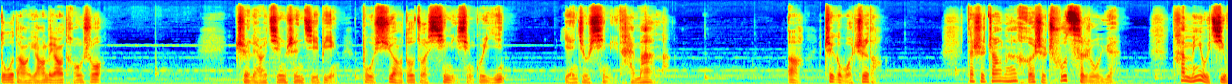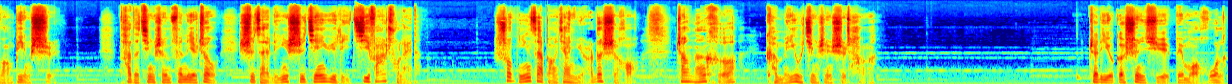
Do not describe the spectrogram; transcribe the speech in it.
督导摇了摇头说：“治疗精神疾病不需要都做心理性归因，研究心理太慢了。”啊，这个我知道，但是张南河是初次入院，他没有既往病史，他的精神分裂症是在临时监狱里激发出来的，说明在绑架女儿的时候，张南河可没有精神失常啊。这里有个顺序被模糊了，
